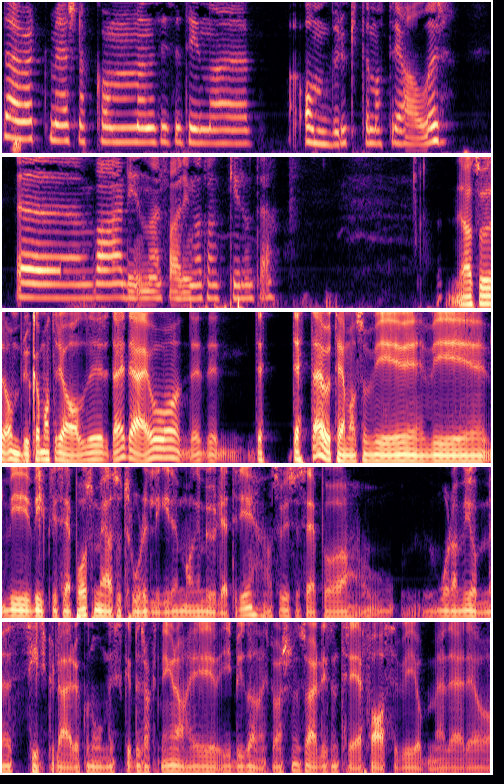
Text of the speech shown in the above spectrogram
Det har vært mer snakk om den siste tiden ombrukte materialer. Eh, hva er din erfaring og tanker rundt det? Altså Ombruk av materialer nei, det er jo, det, det, Dette er jo et tema som vi, vi, vi, virkelig ser på, som jeg altså tror det ligger mange muligheter i. Altså Hvis du ser på hvordan vi jobber med sirkulære økonomiske betraktninger da, i, i bygg- og anleggsbransjen, så er det liksom tre faser vi jobber med. Det er det å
